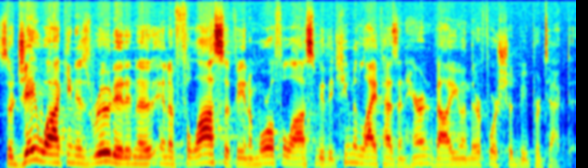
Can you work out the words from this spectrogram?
So jaywalking is rooted in a, in a philosophy, in a moral philosophy that human life has inherent value and therefore should be protected.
